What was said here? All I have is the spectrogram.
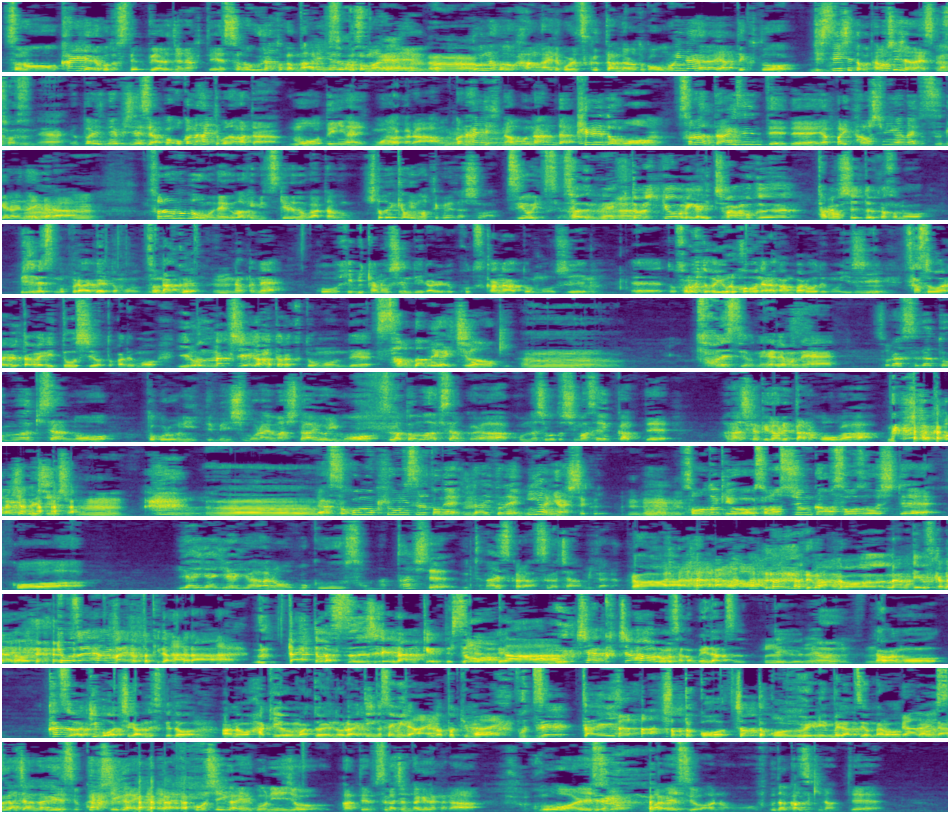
その、書いてあることステップやるんじゃなくて、その裏とか周りにあることまで、うん。どんなこと考えてこれ作ったんだろうとか思いながらやっていくと、実践してても楽しいじゃないですか。そうですね。やっぱりね、ビジネスやっぱお金入ってこなかったらもうできないものだから、お金入ってきてなんぼなんだけれども、それは大前提で、やっぱり楽しみがないと続けられないから、うん。その部分をね、うまく見つけるのが多分、人で興味持ってくれた人は強いですよね。そうですね。ん人に興味が一番僕楽しいというか、その、ビジネスもプライベートもなく、うんなんかね、こう、日々楽しんでいられるコツかなと思うし、えっ、と、その人が喜ぶなら頑張ろうでもいいし、誘われるためにどうしようとかでも、いろんな知恵が働くと思うんで、3番目が一番大きい。うーん。そうですよね、でもね。それは菅智明さんのところに行って名刺もらいましたよりも、菅智明さんからこんな仕事しませんかって話しかけられたの方が、100倍以上嬉しいでしょ。うん。うんうーん。だからそこを目標にするとね、意外とね、ニヤニヤしてくる。うん。その時を、その瞬間を想像して、こう、いやいやいやいや、あの、僕、そんな大して売ってないですから、菅ちゃん、みたいな。ああ。でもあの、なんていうんですかね、あの、教材販売の時だったら、売った人が数字で何件って出るんで、むちゃくちゃハーロンさんが目立つっていうね。うんだからあの、数は規模は違うんですけど、あの、覇気をまとえのライティングセミナーの時も、はい絶対、ちょっとこう、ちょっとこう、上に目立つようになろうみいや、もうたいな。菅ちゃんだけですよ。講師以外で、講師以外で5人以上買ってるの菅ちゃんだけだから、もうあれですよ。あれですよ、あの、福田和樹なんて、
